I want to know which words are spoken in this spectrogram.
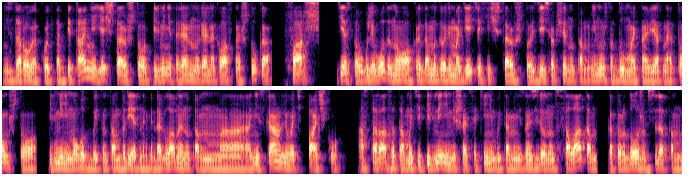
нездоровое какое-то там питание. Я считаю, что пельмени это реально, ну, реально классная штука. Фарш тесто, углеводы, но когда мы говорим о детях, я считаю, что здесь вообще, ну, там, не нужно думать, наверное, о том, что пельмени могут быть, ну, там, вредными, да, главное, ну, там, а, не скармливать пачку, а стараться там эти пельмени мешать с каким-нибудь там, не знаю, зеленым салатом, который должен всегда там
